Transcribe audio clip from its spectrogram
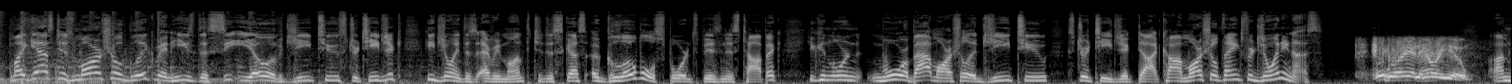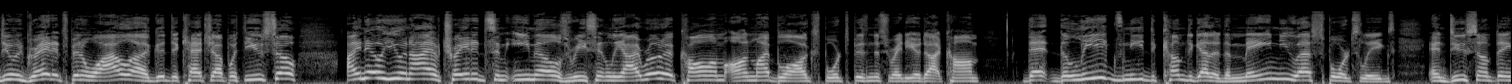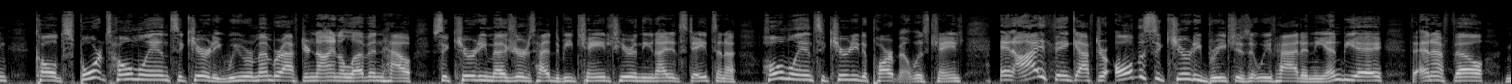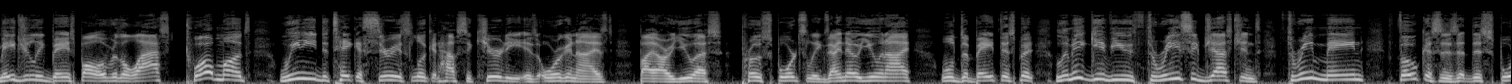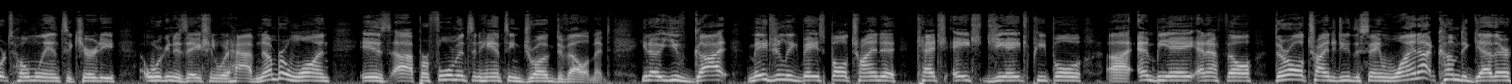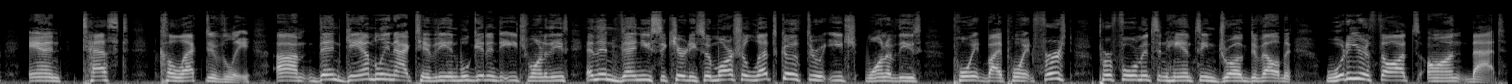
My guest is Marshall Glickman. He's the CEO of G2 Strategic. He joins us every month to discuss a global sports business topic. You can learn more about Marshall at g2strategic.com. Marshall, thanks for joining us. Hey, Brian, how are you? I'm doing great. It's been a while. Uh, good to catch up with you. So, I know you and I have traded some emails recently. I wrote a column on my blog, sportsbusinessradio.com, that the leagues need to come together, the main U.S. sports leagues, and do something called sports homeland security. We remember after 9 11 how security measures had to be changed here in the United States, and a homeland security department was changed. And I think after all the security breaches that we've had in the NBA, the NFL, Major League Baseball over the last 12 months, we need to take a serious look at how security is organized by our U.S pro sports leagues. I know you and I will debate this, but let me give you three suggestions, three main focuses that this sports homeland security organization would have. Number one is uh, performance enhancing drug development. You know, you've got Major League Baseball trying to catch HGH people, uh, NBA, NFL, they're all trying to do the same. Why not come together and test collectively. Um, then gambling activity, and we'll get into each one of these, and then venue security. So, Marshall, let's go through each one of these point by point. First, performance enhancing drug development. What are your thoughts on that?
